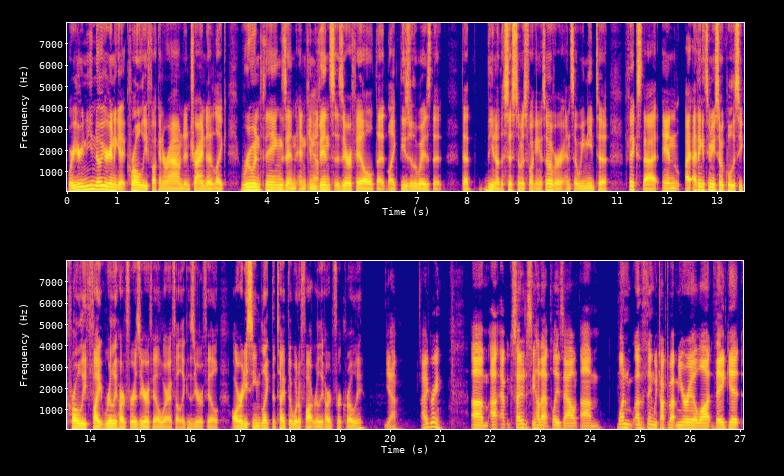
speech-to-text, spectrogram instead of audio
where you're you know you're gonna get Crowley fucking around and trying to like ruin things and and convince yeah. Aziraphale that like these are the ways that that you know the system is fucking us over, and so we need to fix that. And I, I think it's gonna be so cool to see Crowley fight really hard for Aziraphale, where I felt like Aziraphale already seemed like the type that would have fought really hard for Crowley. Yeah, I agree. Um, I, am excited to see how that plays out. Um, one other thing we talked about Muriel a lot. They get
